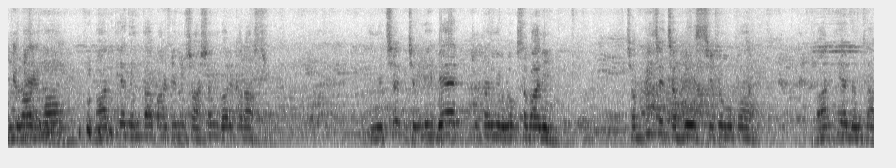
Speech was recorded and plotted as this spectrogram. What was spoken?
ગુજરાતમાં ભારતીય જનતા પાર્ટીનું શાસન બરકરાર છે. અને છેલ્લી બે ચૂંટણીઓ લોકસભાની છવ્વીસે છવ્વીસ સીટો ઉપર ભારતીય જનતા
